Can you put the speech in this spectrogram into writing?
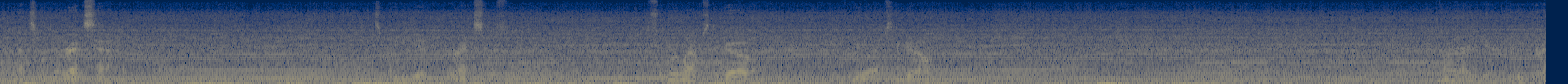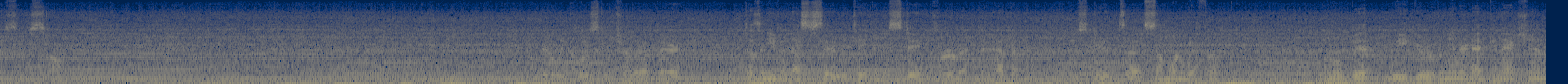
And that's when the wrecks happen. That's when you get wrecks with four laps to go, three laps to go. And they're already getting pretty aggressive, so. Really close there. Doesn't even necessarily take a mistake for a wreck to happen. Just get uh, someone with a little bit weaker of an internet connection.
